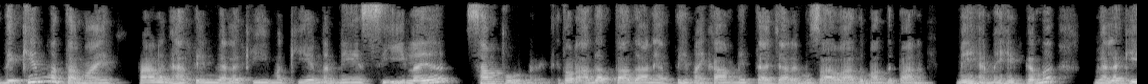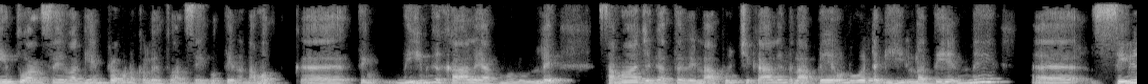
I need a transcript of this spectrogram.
දෙකෙන්ම තමයි ප්‍රාණඝාතයෙන් වැළකීම කියන මේ සීලය සම්පූර්ණ වෙන්නේ. එතකොට අදත්තා දානයත් එහෙමයි කාමමිත්‍යාචාරය, මුසාවාද, මද්දපාන මේ හැම එකම වැලකී යුතු අංශය වගේම ප්‍රගුණ කළ යුතු අංශයකුත් තියෙනවා. නමුත් ඉතින් දීර්ඝ කාලයක් මුළුල්ලේ සමාජගත වෙලා පුංචි කාලේ ඉඳලා අපේ ඔළුවට ගිහිල්ලා තියෙන්නේ සිල්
